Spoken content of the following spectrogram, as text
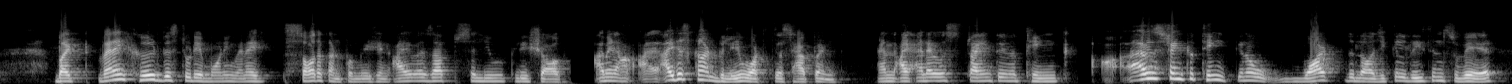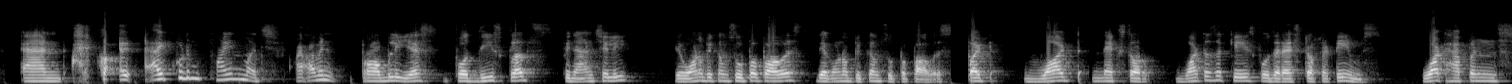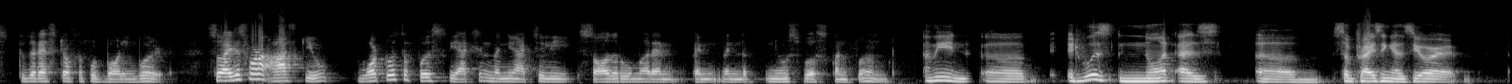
But when I heard this today morning, when I saw the confirmation, I was absolutely shocked. I mean, I, I just can't believe what just happened. And I and I was trying to you know, think. I was trying to think, you know, what the logical reasons were and I, I, I couldn't find much. I, I mean, probably yes, for these clubs financially, they want to become superpowers, they're going to become superpowers. But what next, or what is the case for the rest of the teams? What happens to the rest of the footballing world? So I just want to ask you, what was the first reaction when you actually saw the rumor and when when the news was confirmed? I mean, uh, it was not as um, surprising as your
